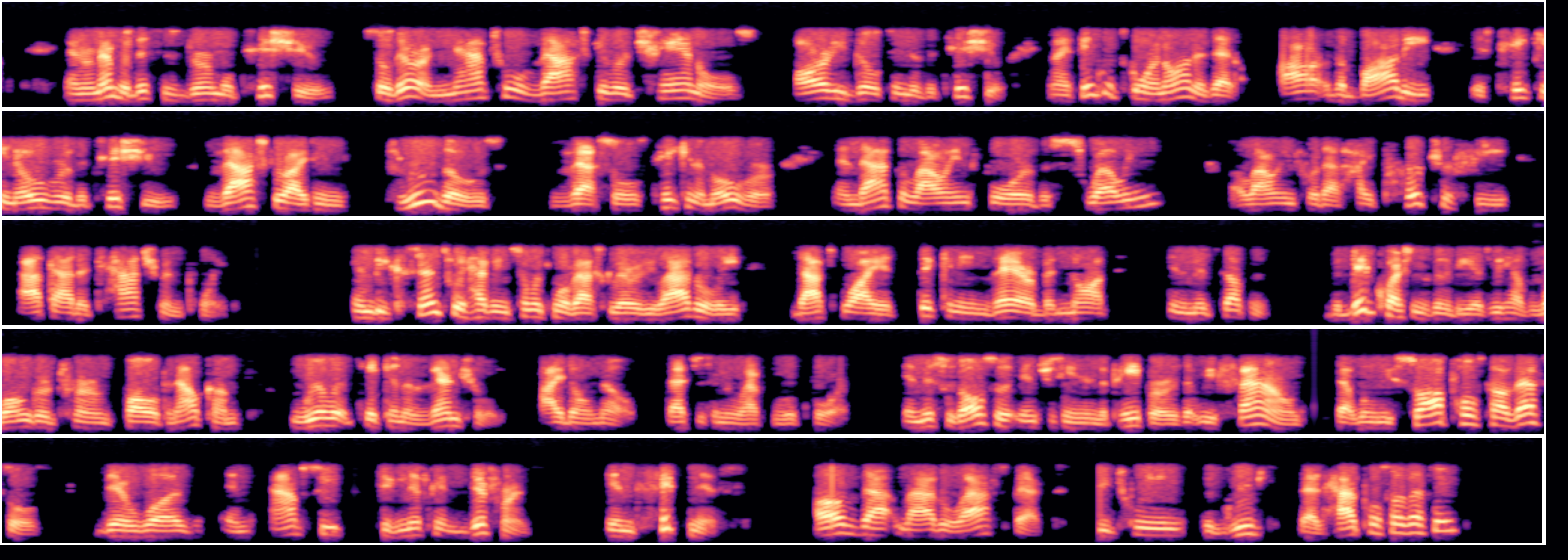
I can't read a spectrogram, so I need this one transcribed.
And remember, this is dermal tissue. So there are natural vascular channels already built into the tissue. And I think what's going on is that our, the body is taking over the tissue, vascularizing through those vessels, taking them over. And that's allowing for the swelling, allowing for that hypertrophy at that attachment point. And because since we're having so much more vascularity laterally, that's why it's thickening there, but not in the mid. The big question is going to be as we have longer term follow up and outcome, will it thicken eventually? I don't know. That's just something we have to look for. And this was also interesting in the paper is that we found that when we saw pulsatile vessels, there was an absolute significant difference in thickness of that lateral aspect between the groups that had pulsatile vessels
